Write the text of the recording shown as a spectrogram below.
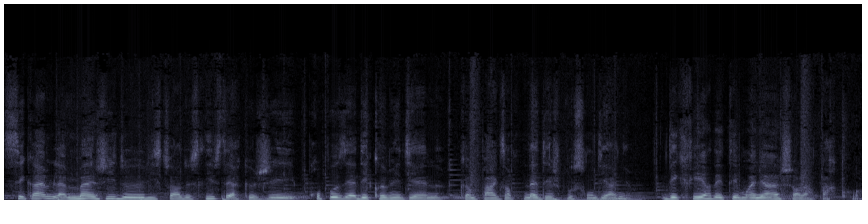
C'est quand même la magie de l'histoire de ce livre, c'est-à-dire que j'ai proposé à des comédiennes, comme par exemple Nadège Bossondiagne, d'écrire des témoignages sur leur parcours.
